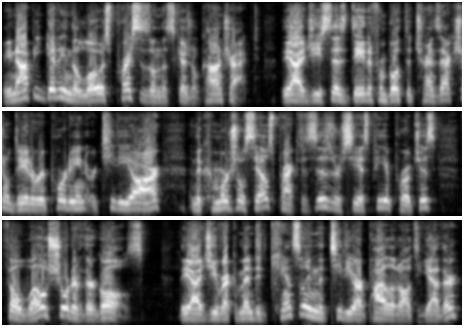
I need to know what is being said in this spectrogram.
may not be getting the lowest prices on the scheduled contract. The IG says data from both the Transactional Data Reporting, or TDR, and the Commercial Sales Practices, or CSP, approaches fell well short of their goals. The IG recommended canceling the TDR pilot altogether.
